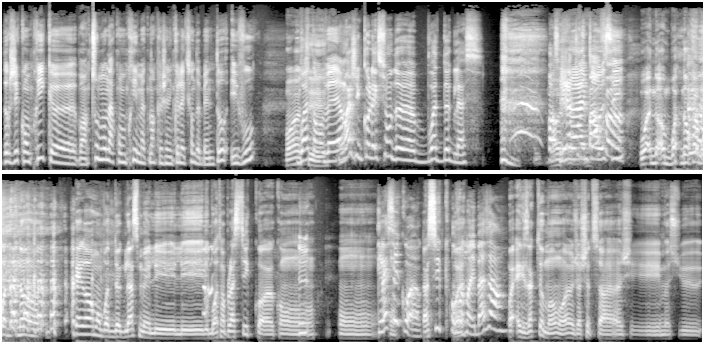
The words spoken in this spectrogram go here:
Donc j'ai compris que bon, tout le monde a compris maintenant que j'ai une collection de bento. Et vous, Moi, boîte en verre? Moi, j'ai une collection de boîtes de glace. Parce Ah qu'il y a ouais. tous les Toi aussi? parfums. Ouais, non, boîte- non, pas boîte, non, très rarement boîte de glace, mais les, les, les boîtes en plastique, quoi, qu'on, Mm. Classique, quoi. classique, Qu'on ouais. vend dans les bazars. Ouais, exactement, ouais, j'achète ça chez Monsieur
